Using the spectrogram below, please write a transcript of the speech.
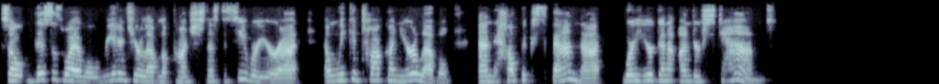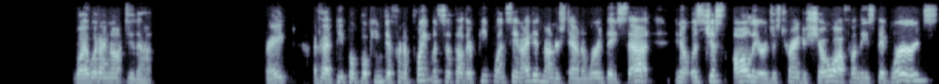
So this is why i will read into your level of consciousness to see where you're at and we can talk on your level and help expand that where you're going to understand. Why would i not do that? Right i've had people booking different appointments with other people and saying i didn't understand a word they said you know it was just all they were just trying to show off on these big words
